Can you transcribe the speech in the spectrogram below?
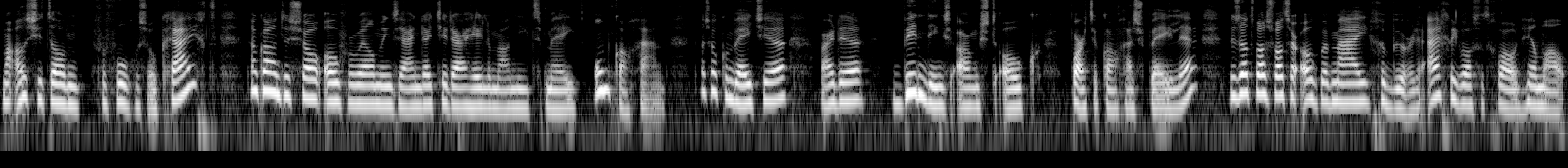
Maar als je het dan vervolgens ook krijgt, dan kan het dus zo overwhelming zijn dat je daar helemaal niet mee om kan gaan. Dat is ook een beetje waar de bindingsangst ook parten kan gaan spelen. Dus dat was wat er ook bij mij gebeurde. Eigenlijk was het gewoon helemaal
